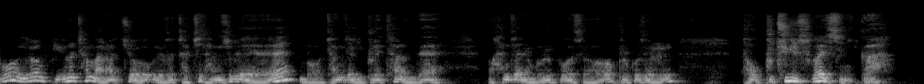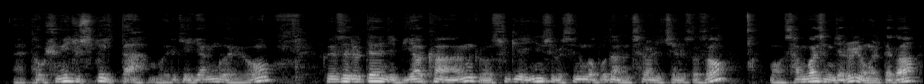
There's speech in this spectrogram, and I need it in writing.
뭐 이런 비유는 참 많았죠. 그래서 자칫 한 술에 뭐 장작이 불에 타는데 한 잔에 물을 부어서 불꽃을 더욱 부추길 수가 있으니까 예, 더욱 흉해질 수도 있다. 뭐 이렇게 얘기하는 거예요. 그래서 이럴 때 이제 미약한 그런 수기의 인수를 쓰는 것보다는 차라리 죄를 써서 뭐 상관생제를 이용할 때가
